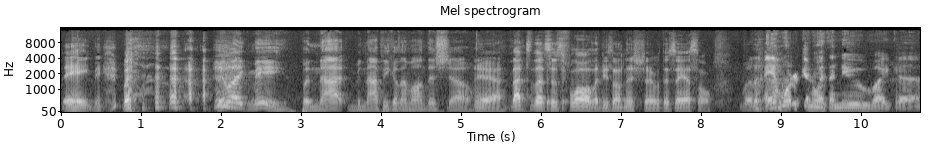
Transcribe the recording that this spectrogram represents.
they hate me. But they like me, but not but not because I'm on this show. yeah, that's that's his flaw that he's on this show with this asshole. But I am working with a new like uh,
